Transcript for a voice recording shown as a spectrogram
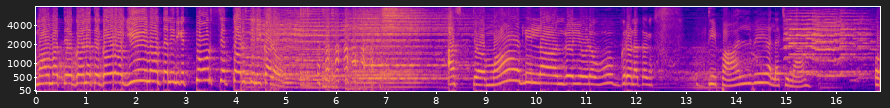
ಮಮತೆ, ಘನತೆ, ಗೌರವ ಏನು ಅಂತ ನಿನಗೆ ತೋರ್ಸೆ ತೋರಿಸ್ತೀನಿ ಕಣೋ. ಅಷ್ಟ ಮಾಡಲಿಲ್ಲ ಅಂದ್ರೆ ಇವಳು ಉಗ್ರನ ತಂಗ. ದೀಪ ಅಲ್ವೇ ಅಲ್ಲ ಚಿನ್ನ ಓ,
